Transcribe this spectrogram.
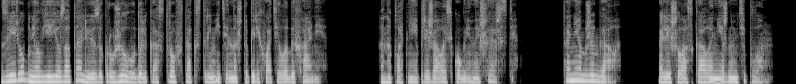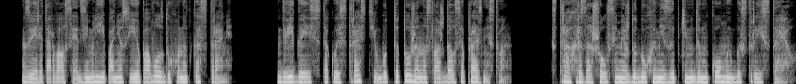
Зверь обнял ее за талию и закружил вдоль костров так стремительно, что перехватило дыхание. Она плотнее прижалась к огненной шерсти. Та не обжигала, а лишь ласкала нежным теплом. Зверь оторвался от земли и понес ее по воздуху над кострами, двигаясь с такой страстью, будто тоже наслаждался празднеством. Страх разошелся между духами зыбким дымком и быстро истаял.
